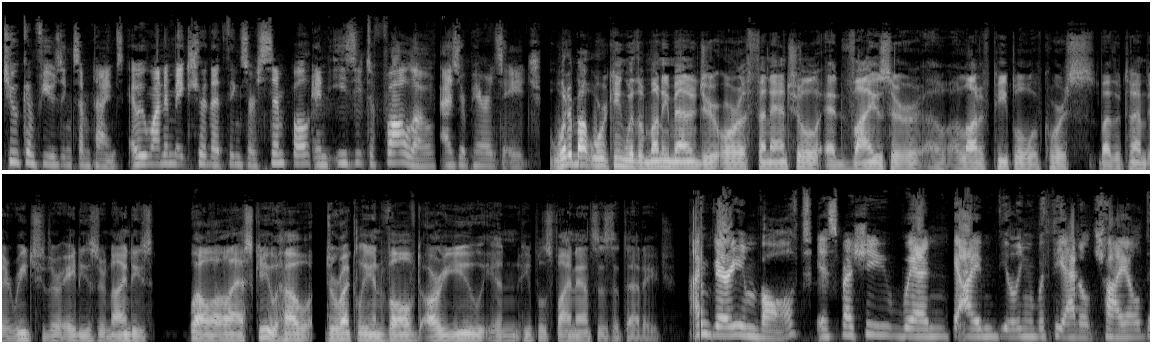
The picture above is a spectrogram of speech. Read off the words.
too confusing sometimes. And we want to make sure that things are simple and easy to follow as your parents age. What about working with a money manager or a financial advisor? A, a lot of people, of course, by the time they reach their 80s or 90s, well, I'll ask you, how directly involved are you in people's finances at that age? I'm very involved, especially when I'm dealing with the adult child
